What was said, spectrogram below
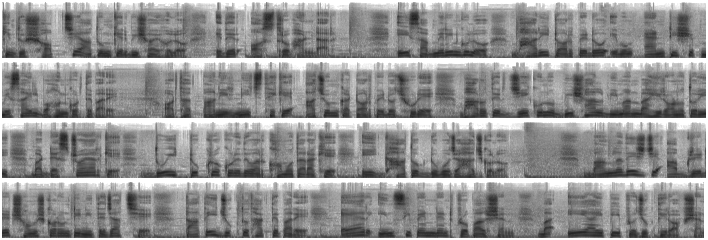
কিন্তু সবচেয়ে আতঙ্কের বিষয় হল এদের অস্ত্র ভাণ্ডার এই সাবমেরিনগুলো ভারী টর্পেডো এবং অ্যান্টিশিপ মিসাইল বহন করতে পারে। অর্থাৎ পানির নিচ থেকে আচমকা টর্পেডো ছুড়ে ভারতের যে কোনো বিশাল বিমানবাহী রণতরী বা ডেস্ট্রয়ারকে দুই টুকরো করে দেওয়ার ক্ষমতা রাখে এই ঘাতক ডুবোজাহাজগুলো। বাংলাদেশ যে আপগ্রেডেড সংস্করণটি নিতে যাচ্ছে, তাতেই যুক্ত থাকতে পারে এয়ার ইনসিপেন্ডেন্ট প্রোপালশন বা এআইপি প্রযুক্তির অপশন।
